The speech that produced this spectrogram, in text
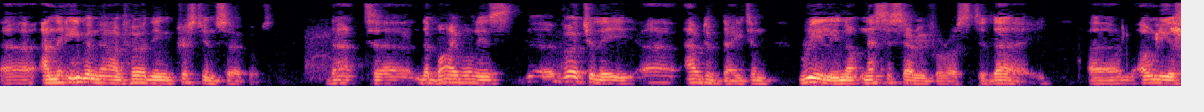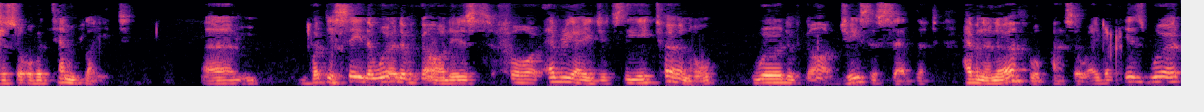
Uh, and even I've heard in Christian circles that uh, the Bible is uh, virtually uh, out of date and really not necessary for us today, um, only as a sort of a template. Um, but you see, the Word of God is for every age. It's the eternal Word of God. Jesus said that heaven and earth will pass away, but His Word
